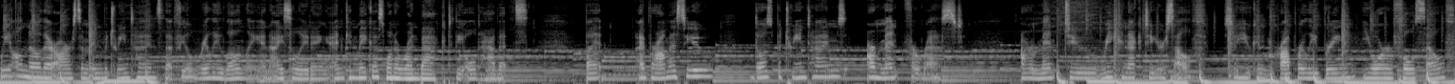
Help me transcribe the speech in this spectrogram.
we all know there are some in between times that feel really lonely and isolating and can make us want to run back to the old habits. But I promise you, those between times are meant for rest, are meant to reconnect to yourself so you can properly bring your full self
